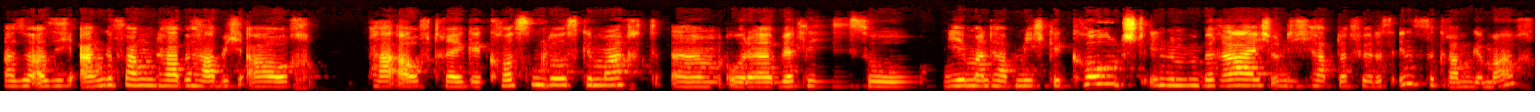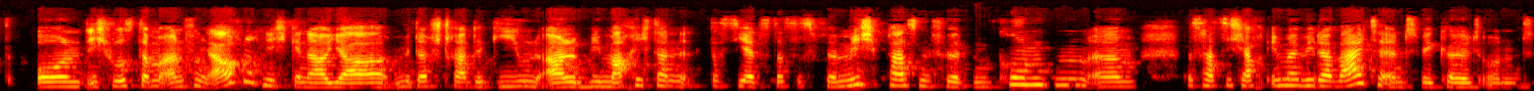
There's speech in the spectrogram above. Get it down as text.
Also als ich angefangen habe, habe ich auch paar Aufträge kostenlos gemacht ähm, oder wirklich so, jemand hat mich gecoacht in einem Bereich und ich habe dafür das Instagram gemacht. Und ich wusste am Anfang auch noch nicht genau, ja, mit der Strategie und allem, wie mache ich dann das jetzt, dass es für mich passen, für den Kunden. Ähm, das hat sich auch immer wieder weiterentwickelt und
